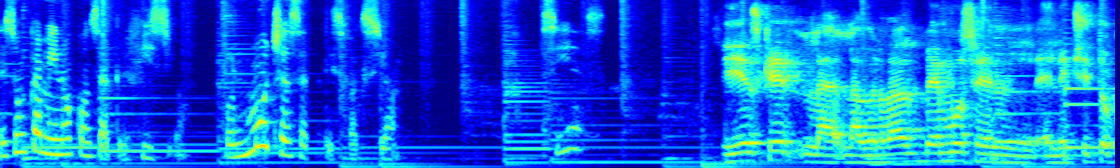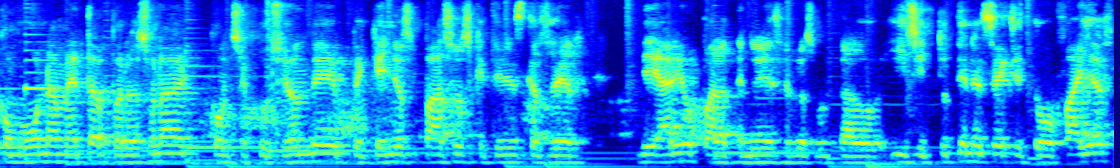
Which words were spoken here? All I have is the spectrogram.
es un camino con sacrificio, con mucha satisfacción. Así es. Sí, es que la, la verdad vemos el, el, éxito como una meta, pero es una consecución de pequeños pasos que tienes que hacer diario para tener ese resultado. Y si tú tienes éxito o fallas,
